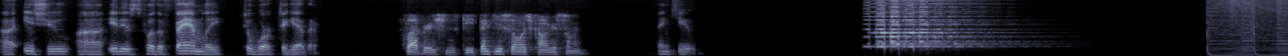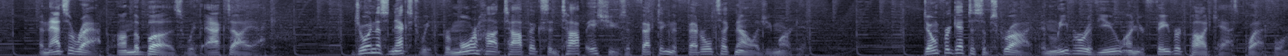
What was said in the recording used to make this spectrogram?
uh, issue. Uh, it is for the family to work together. Collaboration is key. Thank you so much, Congresswoman. Thank you. And that's a wrap on The Buzz with ACT IAC. Join us next week for more hot topics and top issues affecting the federal technology market. Don't forget to subscribe and leave a review on your favorite podcast platform,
